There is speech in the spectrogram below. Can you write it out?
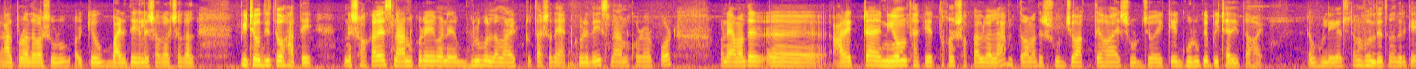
আলপনা দেওয়া শুরু। আর কেউ বাড়িতে গেলে সকাল সকাল পিঠেও দিত হাতে। মানে সকালে স্নান করে মানে ভুল বললাম আর একটু তার সাথে অ্যাড করে দিই। স্নান করার পর মানে আমাদের আরেকটা নিয়ম থাকে তখন সকালবেলা। তো আমাদের সূর্য আঁকতে হয় সূর্য এঁকে গরুকে পিঠা দিতে হয়। এটা ভুলে গেছিলাম বলতে তোমাদেরকে।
